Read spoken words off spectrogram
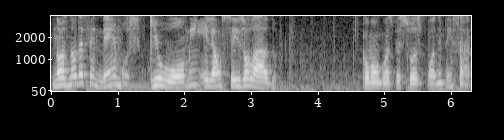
Nós não defendemos que o homem ele é um ser isolado, como algumas pessoas podem pensar.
